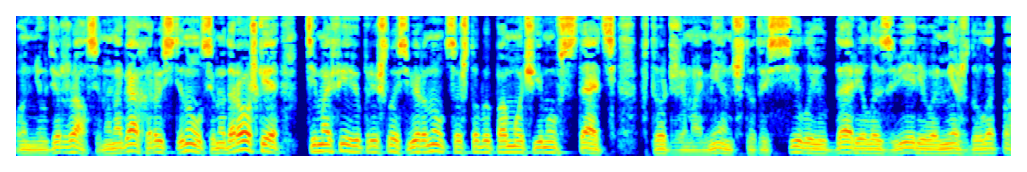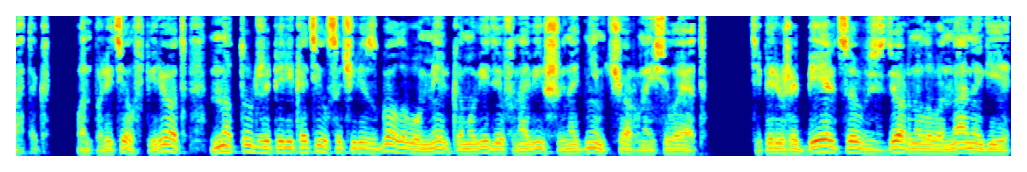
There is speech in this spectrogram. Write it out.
Он не удержался на ногах и растянулся на дорожке. Тимофею пришлось вернуться, чтобы помочь ему встать. В тот же момент что-то силой ударило Зверева между лопаток. Он полетел вперед, но тут же перекатился через голову, мельком увидев нависший над ним черный силуэт. Теперь уже Бельцев вздернул его на ноги,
